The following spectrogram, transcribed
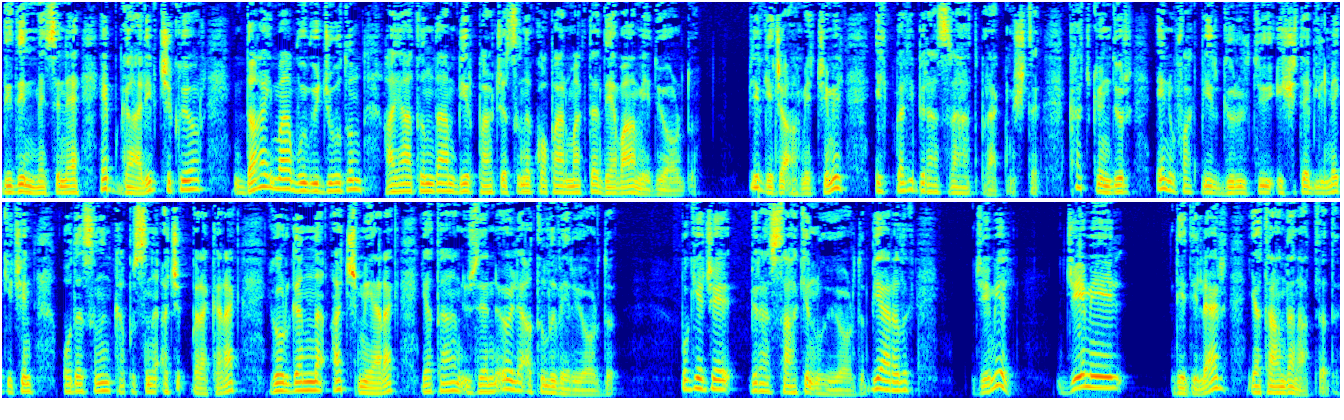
didinmesine hep galip çıkıyor, daima bu vücudun hayatından bir parçasını koparmakta devam ediyordu. Bir gece Ahmet Cemil İkbal'i biraz rahat bırakmıştı. Kaç gündür en ufak bir gürültüyü işitebilmek için odasının kapısını açık bırakarak, yorganını açmayarak yatağın üzerine öyle atılı veriyordu. Bu gece biraz sakin uyuyordu. Bir aralık, Cemil, Cemil dediler, yatağından atladı.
